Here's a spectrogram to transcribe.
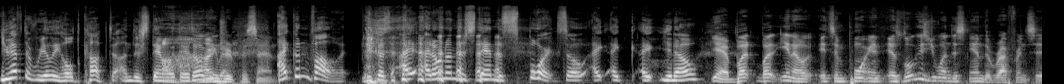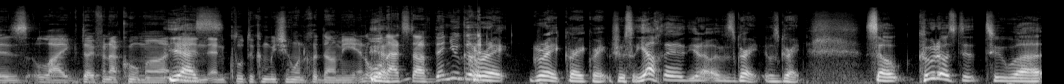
You have to really hold cup to understand what they're talking about. 100%. I couldn't follow it because I, I don't understand the sport. So I, I, I, you know, Yeah, but but you know it's important as long as you understand the references like Doifin Akuma Yes. and and Kluta Kamishihon Chodami and all Yeah. that stuff, then you're good. great, great, great, great. Shusel you know, it was great. It was great. So kudos to to uh,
